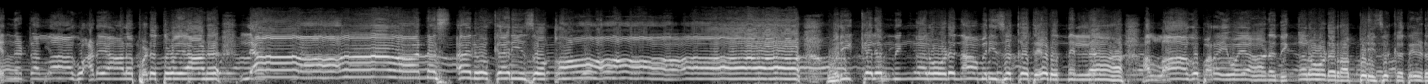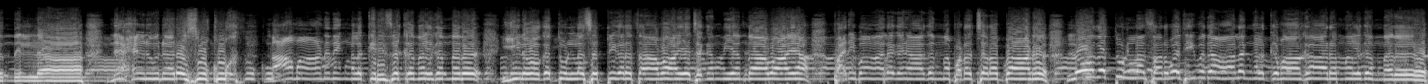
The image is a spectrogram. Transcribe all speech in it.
എന്നിട്ട് അള്ളാഹു അടയാളപ്പെടുത്തുകയാണ്. ഒരിക്കലും നിങ്ങളോട് നാം റിസുക്ക് തേടുന്നില്ല. അള്ളാഹു പറയുകയാണ് നിങ്ങളോട് റബ്ബ് റിസുക്ക് തേടുന്നില്ല. നാമാണ് നിങ്ങൾക്ക് റിസുക്ക് നൽകുന്നത്. ഈ ലോകത്തുള്ള സൃഷ്ടികർത്താവായ ജഗന്യന്താവായ പരിപാലകനാകുന്ന പടച്ചറപ്പാണ് ലോകത്തുള്ള സർവജീവിതാലങ്ങൾക്കും ആഹാരം നൽകുന്നത്.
